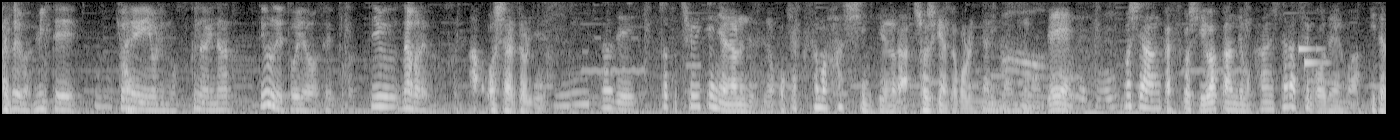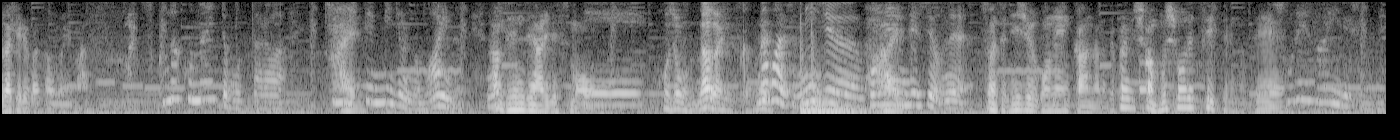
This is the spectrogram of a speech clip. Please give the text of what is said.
例えば見て、去年よりも少ないなっていうので問い合わせとかっていう流れなんですかね？あおっしゃる通りです。うんなのでちょっと注意点にはなるんですけどお客様発信っていうのが正直なところになりますのでですね。もしなんか少し違和感でも感じたらすぐお電話いただければと思います。少なくないと思ったら気にしてみるのもありなんですね、あ全然ありですもう、え保証も長いですからー、ね。長いです。よ25年ですよね、そうですね25年間なのでこれしかも無償でついてるので。それがいいですよね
